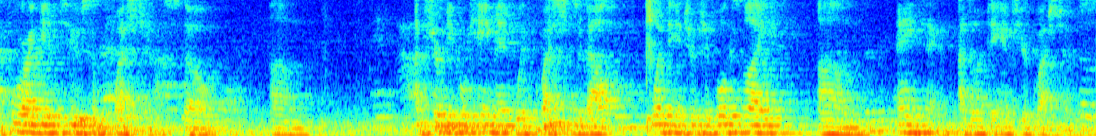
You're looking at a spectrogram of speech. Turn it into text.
Before I get to some questions, so um, I'm sure people came in with questions about what the internship looks like, um, anything. I'd love to answer your questions.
